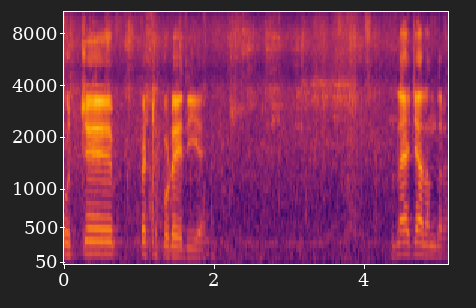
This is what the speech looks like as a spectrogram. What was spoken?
ਉੱਚੇ ਪਿੱਠ ਪੁੜੇ ਦੀ ਹੈ। ਲੈ ਚੱਲ ਅੰਦਰ।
